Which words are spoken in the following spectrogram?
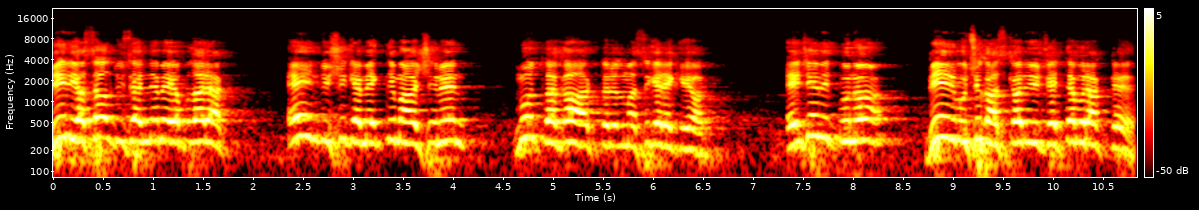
Bir yasal düzenleme yapılarak en düşük emekli maaşının mutlaka arttırılması gerekiyor. Ecevit bunu bir buçuk asgari ücrette bıraktı.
